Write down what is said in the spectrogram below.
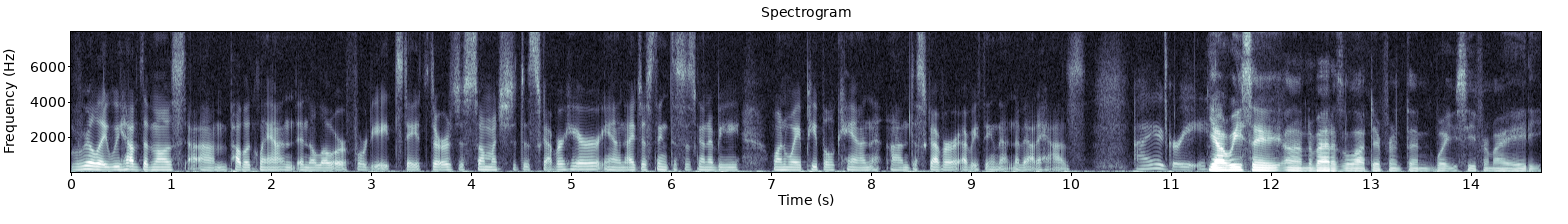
really we have the most um, public land in the lower 48 states. There is just so much to discover here, and I just think this is going to be one way people can um, discover everything that Nevada has. I agree. Yeah, we say uh, Nevada's a lot different than what you see from I-80.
